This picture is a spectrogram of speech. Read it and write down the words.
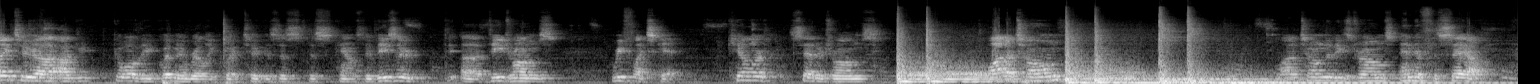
like to, uh, go over the equipment really quick too, because this, this counts too. These are uh, D-Drums Reflex Kit. Killer set of drums. A lot of tone. A lot of tone to these drums, and they're for sale.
